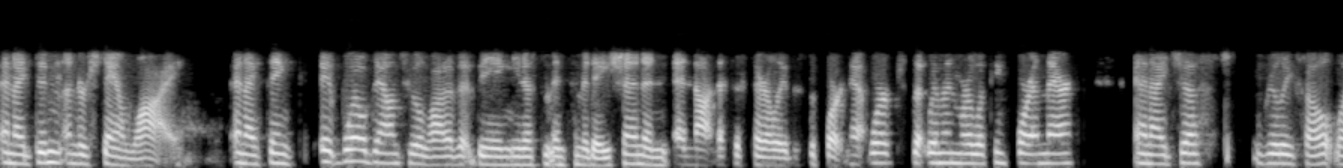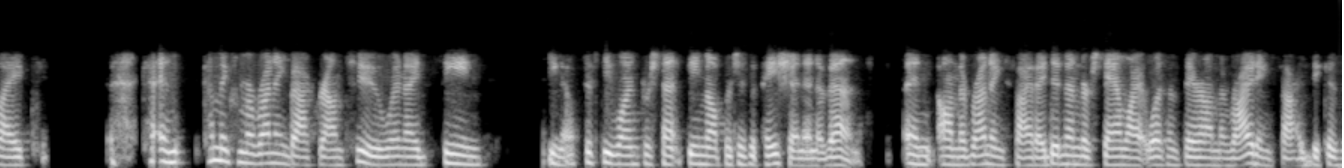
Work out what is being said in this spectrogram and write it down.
and I didn't understand why. And I think it boiled down to a lot of it being, you know, some intimidation and, and not necessarily the support networks that women were looking for in there. And I just really felt like, and coming from a running background too, when I'd seen you know, 51% female participation in events. And on the running side, I didn't understand why it wasn't there on the riding side because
